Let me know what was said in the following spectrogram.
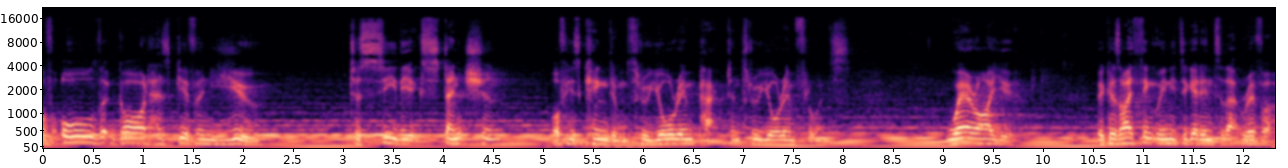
of all that God has given you to see the extension of His kingdom through your impact and through your influence? Where are you? Because I think we need to get into that river,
